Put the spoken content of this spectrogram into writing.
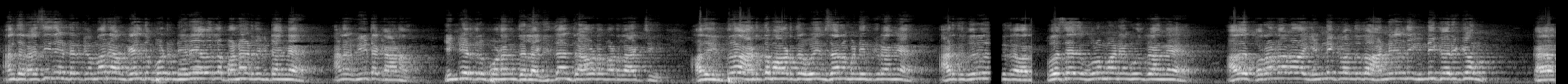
அந்த ரசீது என்ற இருக்க மாதிரி அவங்க எழுத்து போட்டு நிறைய பேர்ல பணம் எடுத்துக்கிட்டாங்க. ஆனா வீட்டை காணும். எங்க எடுத்துட்டு போனாங்கன்னு தெரியல. இதுதான் திராவிட மாடல் ஆட்சி. அது இப்பதான் அடுத்த மாவட்டத்தில் போய் விசாரணை பண்ணியிருக்கிறாங்க. அடுத்து விருதுல விவசாயத்துக்கு உரமானியம் கொடுக்குறாங்க. அது கொரோனா காலம் என்னைக்கு வந்ததோ அன்னையிலிருந்து இன்னைக்கு வரைக்கும் க-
